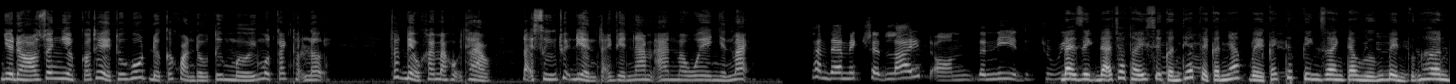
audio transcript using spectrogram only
Nhờ đó, doanh nghiệp có thể thu hút được các khoản đầu tư mới một cách thuận lợi. Phát biểu khai mạc hội thảo, Đại sứ Thụy Điển tại Việt Nam An Mawe nhấn mạnh. Đại dịch đã cho thấy sự cần thiết phải cân nhắc về cách thức kinh doanh theo hướng bền vững hơn.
